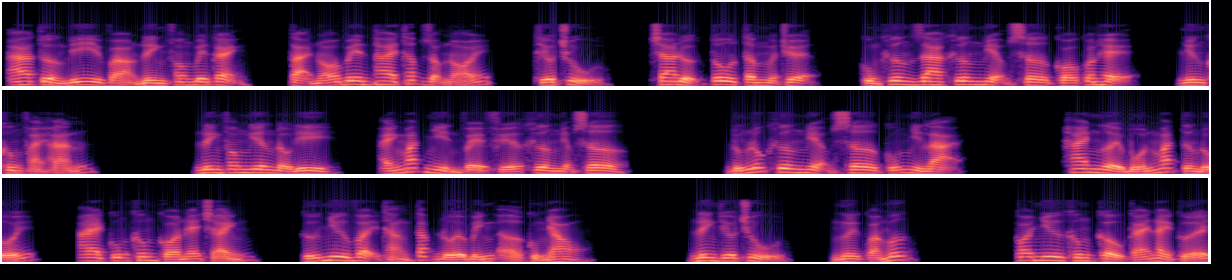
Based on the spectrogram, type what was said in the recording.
A tường đi vào ninh phong bên cạnh, tại nó bên thai thấp giọng nói, thiếu chủ, cha được tô tâm nguyện chuyện, cùng khương gia khương n i ệ m sơ có quan hệ, nhưng không phải hắn. Ninh phong nghiêng đầu đi, ánh mắt nhìn về phía khương n i ệ m sơ. Đúng lúc khương n i ệ m sơ cũng nhìn lại. Hai người bốn mắt tương đối, ai cũng không có né tránh, cứ như vậy thẳng tắp đối bính ở cùng nhau. Ninh thiếu chủ người quá mức. Coi như không cầu cái này cưới,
